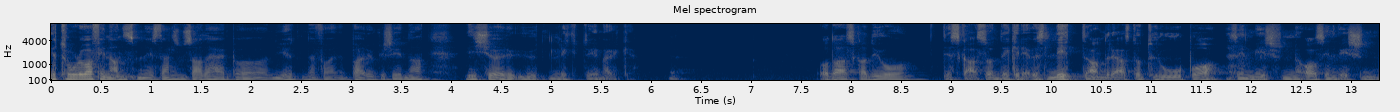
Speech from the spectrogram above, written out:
jeg tror det var finansministeren som sa det her på nyhetene for et par uker siden, at vi kjører uten lykte i mørket. Og da skal det jo det, skal, altså, det kreves litt Andreas, til å tro på sin mission og sin vision.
